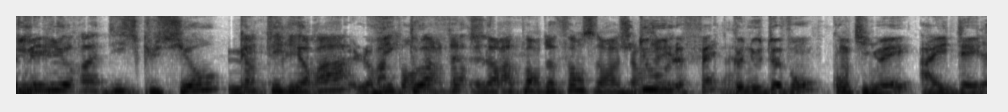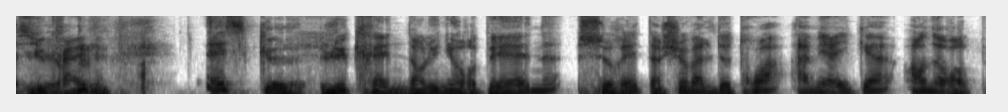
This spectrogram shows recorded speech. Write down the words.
il y aura discussion quand il y aura le victoire. Rapport de le rapport de force sera changé. D'où le fait que nous devons continuer à aider l'Ukraine Est-ce que l'Ukraine dans l'Union européenne serait un cheval de Troie américain en Europe?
